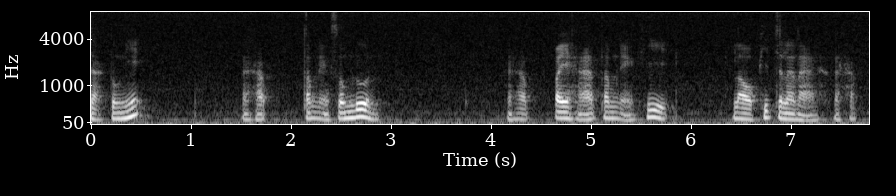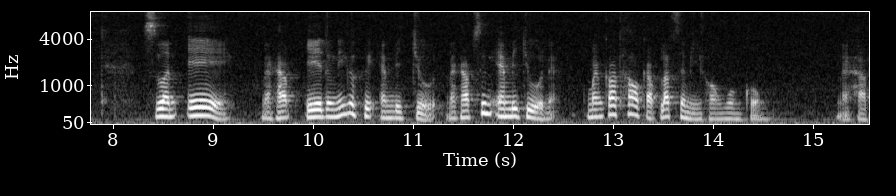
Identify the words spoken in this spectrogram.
จากตรงนี้นะครับ ตำแหน่งสมดุล นะครับ ไปหาตำแหน่งที่เราพิจารณานะครับ ส่วน a นะครับ a ตรงนี้ก็คือ amplitude นะครับ ซึ่ง amplitude เนี่ย มันก็เท่ากับรัศมีของวงกลมนะครับ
